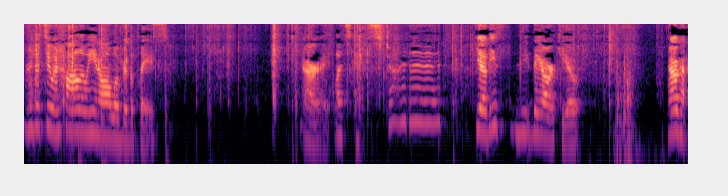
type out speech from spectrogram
We're just doing Halloween all over the place. All right, let's get started. Yeah, these, they are cute. Okay.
